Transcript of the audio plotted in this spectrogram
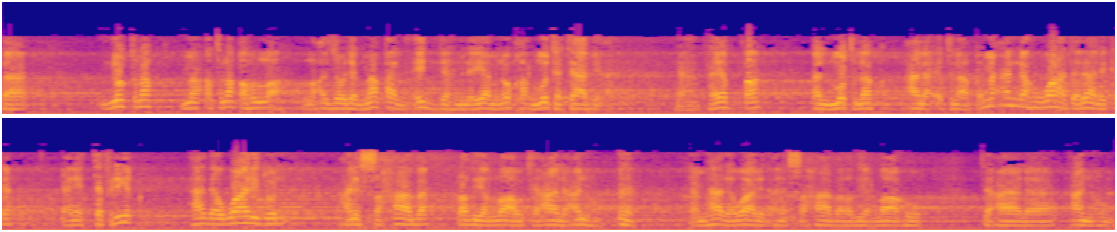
فيطلق ما أطلقه الله. الله عز وجل ما قال عدة من أيام أخر متتابعة. يعني فيبقى المطلق على إطلاقه مع أنه ورد ذلك يعني التفريق هذا وارد عن الصحابة رضي الله تعالى عنهم. نعم هذا وارد عن الصحابة رضي الله تعالى عنهم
